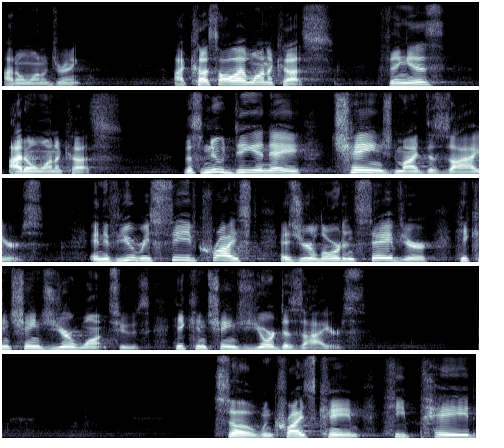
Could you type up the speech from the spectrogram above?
I don't want to drink. I cuss all I want to cuss. Thing is, I don't want to cuss. This new DNA changed my desires. And if you receive Christ as your Lord and Savior, He can change your want tos, He can change your desires. So when Christ came, He paid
